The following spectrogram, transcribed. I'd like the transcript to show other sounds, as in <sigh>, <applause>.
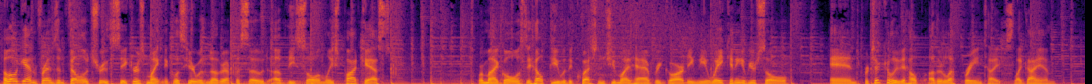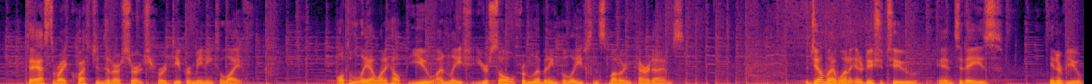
Hello again, friends and fellow truth seekers. Mike Nicholas here with another episode of the Soul Unleashed podcast, where my goal is to help you with the questions you might have regarding the awakening of your soul, and particularly to help other left brain types like I am to ask the right questions in our search for a deeper meaning to life. Ultimately, I want to help you unleash your soul from limiting beliefs and smothering paradigms. The gentleman I want to introduce you to in today's interview,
